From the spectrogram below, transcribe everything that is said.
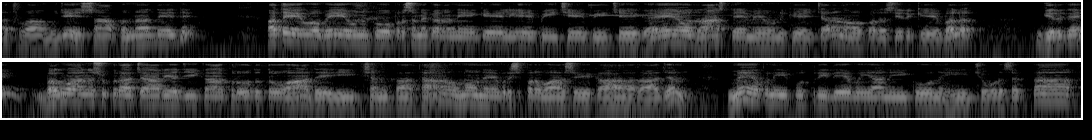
अथवा मुझे साप न दे दे। अतएव वे उनको प्रसन्न करने के लिए पीछे पीछे गए और रास्ते में उनके चरणों पर सिर के बल गिर गए। भगवान शुक्राचार्य जी का क्रोध तो आधे ही क्षण का था। उन्होंने वृषप्रवा से कहा, राजन, मैं अपनी पुत्री देवयानी को नहीं छोड़ सकता।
